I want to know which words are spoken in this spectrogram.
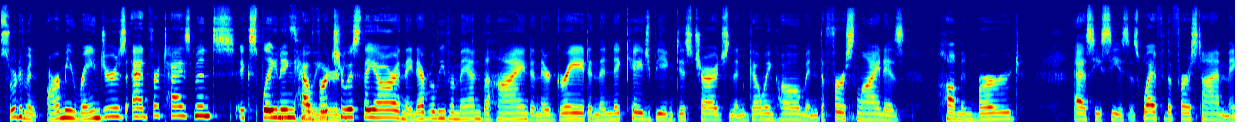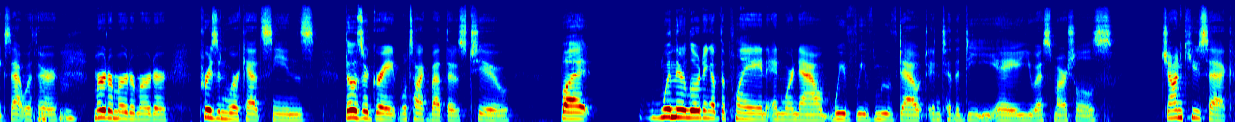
sort of an Army Rangers advertisement explaining It's how weird. virtuous they are and they never leave a man behind and they're great, and then Nick Cage being discharged and then going home, and the first line is Hummingbird. As he sees his wife for the first time, makes out with her. Murder, murder, murder. Prison workout scenes. Those are great. We'll talk about those too. But when they're loading up the plane and we're now we've we've moved out into the DEA US Marshals, John Cusack,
